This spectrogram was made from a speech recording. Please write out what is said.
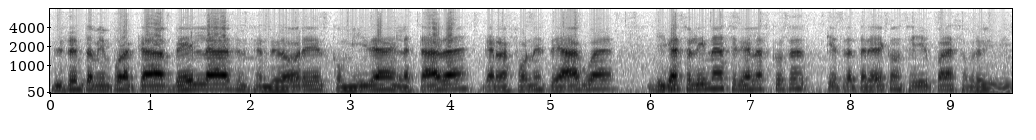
Dicen también por acá velas, encendedores, comida enlatada, garrafones de agua y gasolina serían las cosas que trataría de conseguir para sobrevivir.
